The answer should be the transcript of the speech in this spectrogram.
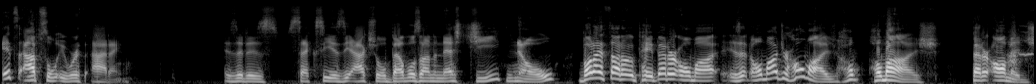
it's absolutely worth adding. Is it as sexy as the actual bevels on an SG? No. But I thought it would pay better homage. Is it homage or homage? Hom homage. Better homage.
